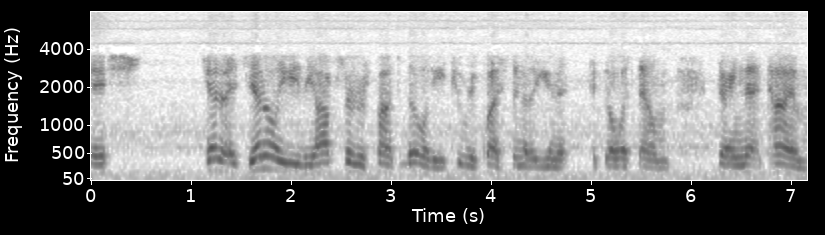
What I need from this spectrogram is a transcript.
it's generally the officer's responsibility to request another unit to go with them during that time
